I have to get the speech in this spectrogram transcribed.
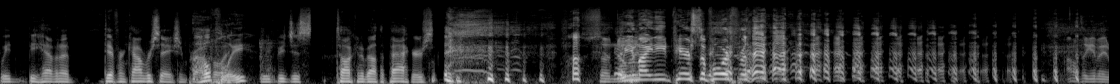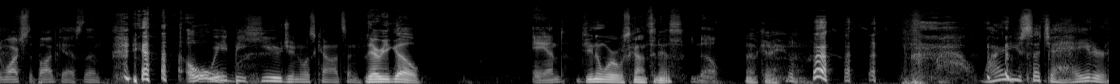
we'd be having a different conversation. Probably. Hopefully. we'd be just talking about the Packers. So we might need peer support for that I don't think anybody would watch the podcast then. Oh, we'd be huge in Wisconsin. there you go. And Do you know where Wisconsin is? no, Okay. Wow. Why are you such a hater?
